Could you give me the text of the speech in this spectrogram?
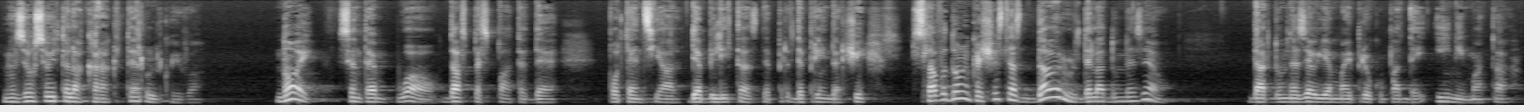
Dumnezeu se uită la caracterul cuiva. Noi suntem, wow, dați pe spate de potențial, de abilități, de deprinderi și slavă Domnului că și astea sunt daruri de la Dumnezeu. Dar Dumnezeu e mai preocupat de inima ta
